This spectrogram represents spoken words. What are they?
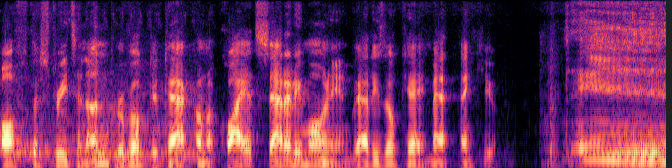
off the streets. An unprovoked attack on a quiet Saturday morning. Glad he's okay. Matt, thank you. Damn.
